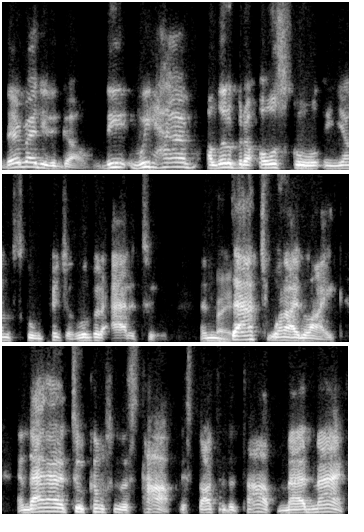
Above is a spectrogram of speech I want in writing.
They're ready to go. The we have a little bit of old school and young school pitchers, a little bit of attitude, and Right. that's what I like. And that attitude comes from the top. It starts at the top. Mad Max.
